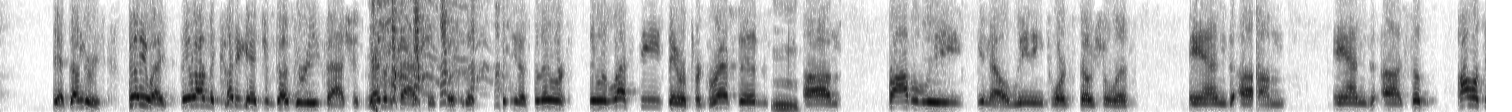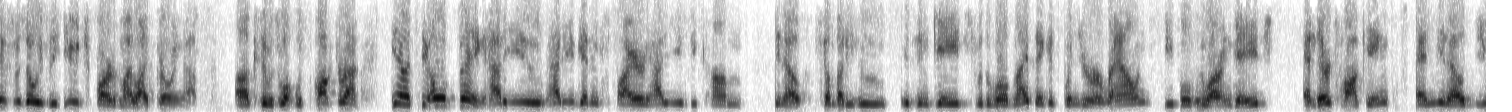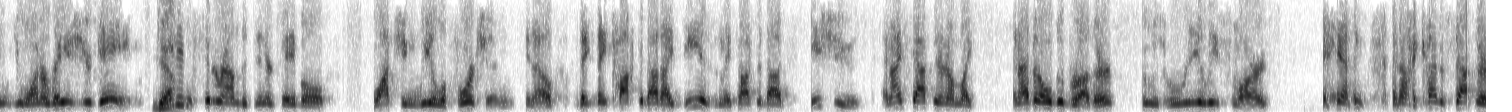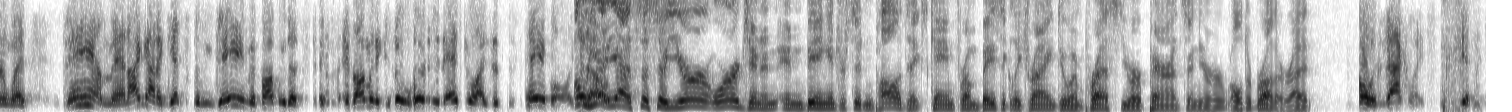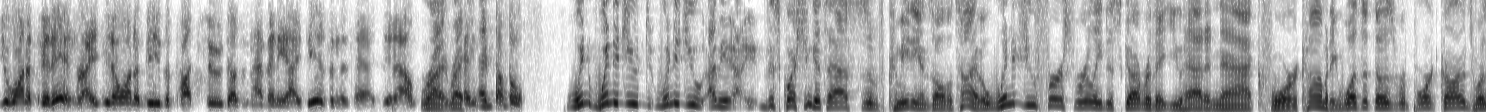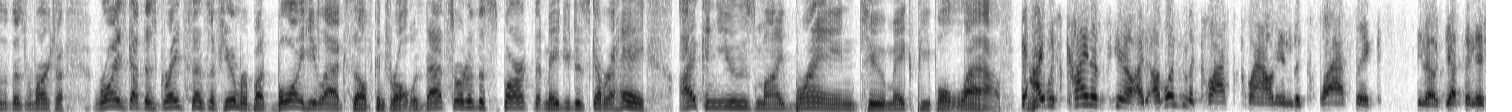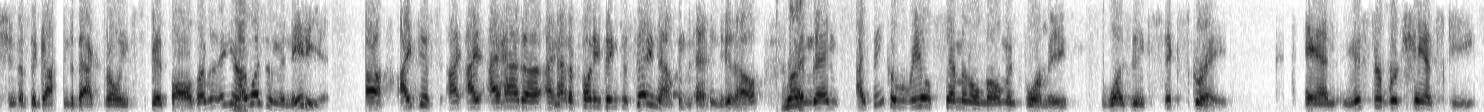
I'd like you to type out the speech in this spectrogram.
Yeah, dungarees. So anyway, they were on the cutting edge of dungaree fashion, denim fashion. They- they- you know, so they were they were lefties, they were progressives, Mm. um, probably you know leaning towards socialists, and um, and uh, so politics was always a huge part of my life growing up because it was what was talked around. You know, it's the old thing. How do you how do you get inspired? How do you become you know somebody who is engaged with the world? And I think it's when you're around people who are engaged and they're talking, and you know you you want to raise your game. Yeah. We didn't sit around the dinner table watching Wheel of Fortune. You know, they they talked about ideas and they talked about issues, and I sat there and I'm like, and I have an older brother who was really smart, and and I kind of sat there and went. Damn, man! I got to get some game if I'm gonna if, if I'm gonna get a word in edgewise at this table. Oh know? yeah, yeah. So, so your origin in, in being interested in politics came from basically trying to impress your parents and your older brother, right? Oh, exactly. You, you want to fit in, right? You don't want to be the putz who doesn't have any ideas in his head, you know? Right, right. And, And- so, When when did you when did you? I mean, I, this question gets asked of comedians all the time. When did you first really discover that you had a knack for comedy? Was it those report cards? Was it those remarks? Roy's got this great sense of humor, but boy, he lacks self control. Was that sort of the spark that made you discover, hey, I can use my brain to make people laugh? yeah, I was kind of, you know, I, I wasn't the class clown in the classic, you know, definition of the guy in the back throwing spitballs. I was, you know, Yeah. I wasn't an idiot. Uh, I just, I, I, I had a, I had a funny thing to say now and then, you know. Right. And then I think a real seminal moment for me was in sixth grade, and Mr. Berchansky,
